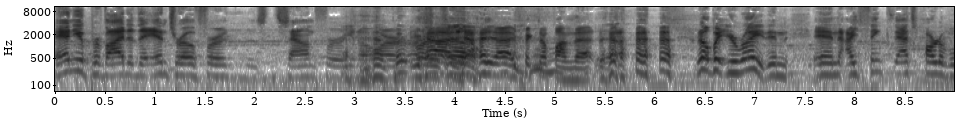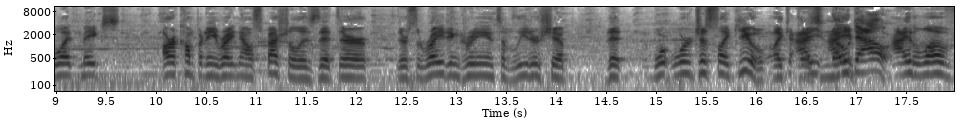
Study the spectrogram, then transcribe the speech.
And you provided the intro for sound for you know our, our yeah, yeah, yeah, I picked up on that. no, but you're right, and and I think that's part of what makes our company right now special is that there there's the right ingredients of leadership that we're, we're just like you. Like There's I, no I, doubt. I love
